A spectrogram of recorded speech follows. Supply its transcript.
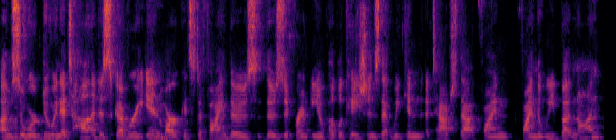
Um, mm-hmm. So we're doing a ton of discovery in markets to find those those different, you know, publications that we can attach that find find the weed button on.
